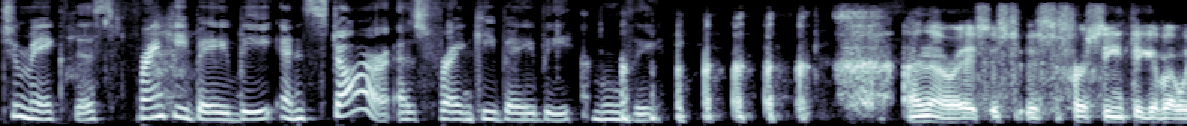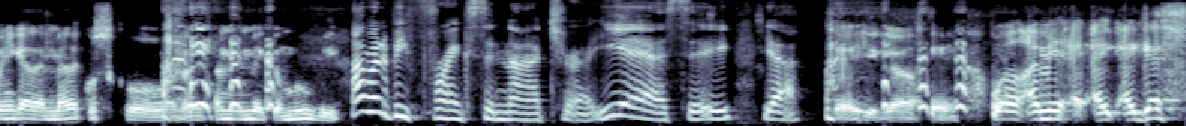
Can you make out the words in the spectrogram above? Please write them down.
to make this Frankie Baby and star as Frankie Baby movie? I know, right? It's, just, it's the first thing you think about when you got out of medical school. Let me make a movie. I'm going to be Frank Sinatra. Yeah, see? Yeah. There you go. Okay. Well, I mean, I, I guess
